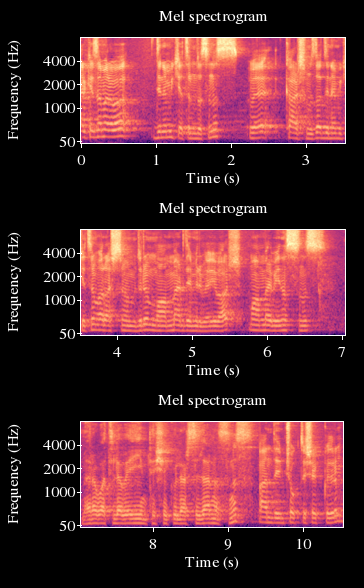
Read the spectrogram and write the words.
Herkese merhaba. Dinamik Yatırım'dasınız ve karşımızda Dinamik Yatırım Araştırma Müdürü Muammer Demir Bey var. Muammer Bey nasılsınız? Merhaba Atilla Bey, iyiyim. Teşekkürler. Sizler nasılsınız? Ben deyim çok teşekkür ederim.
